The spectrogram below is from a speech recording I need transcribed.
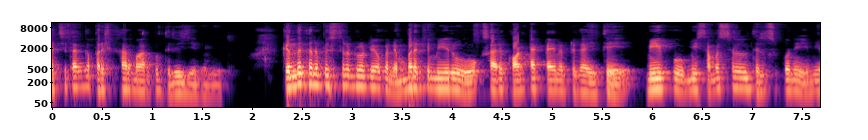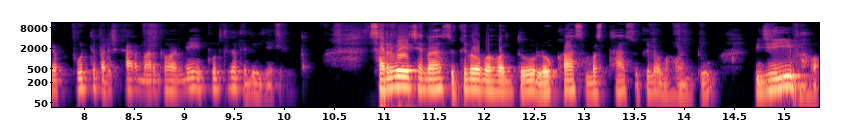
ఖచ్చితంగా పరిష్కార మార్గం తెలియజేయగలుగుతాం. కింద కనిపిస్తున్నటువంటి ఒక నెంబర్కి మీరు ఒకసారి కాంటాక్ట్ అయినట్టుగా అయితే మీకు మీ సమస్యలను తెలుసుకొని మీ యొక్క పూర్తి పరిష్కార మార్గాన్ని పూర్తిగా తెలియజేయగలుగుతాం. సర్వే జన సుఖినో భవంతు లోకా సమస్త సుఖినో భవంతు విజయీభవ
